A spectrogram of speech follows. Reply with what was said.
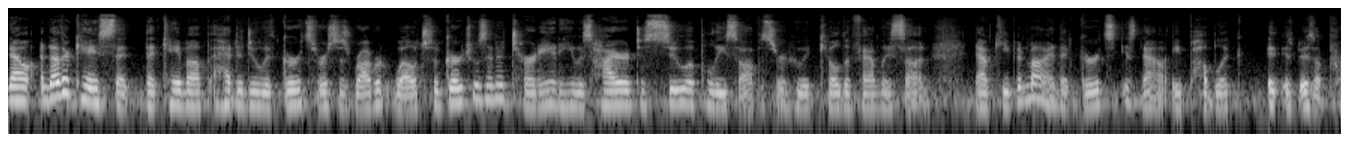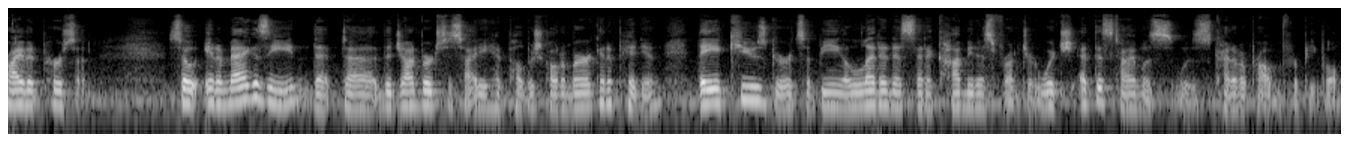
Now, another case that, that came up had to do with Gertz versus Robert Welch. So, Gertz was an attorney and he was hired to sue a police officer who had killed a family son. Now, keep in mind that Gertz is now a public, is a private person. So, in a magazine that uh, the John Birch Society had published called American Opinion, they accused Gertz of being a Leninist and a communist fronter, which at this time was, was kind of a problem for people.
